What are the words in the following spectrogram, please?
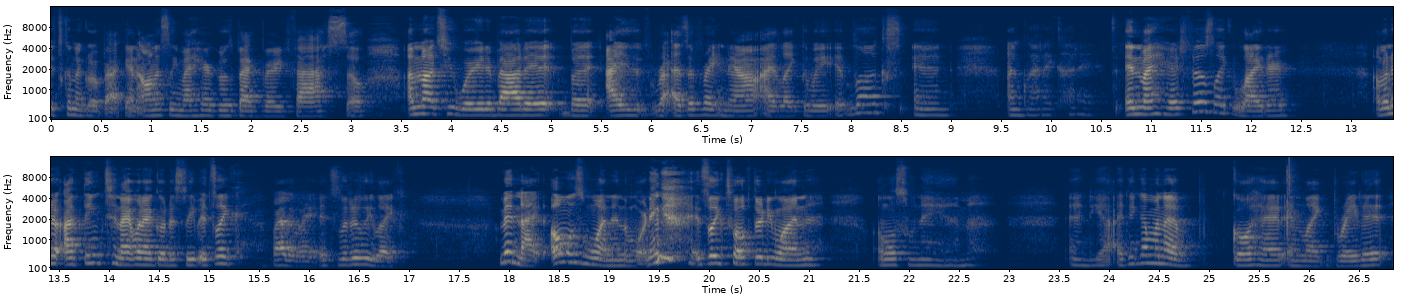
it's gonna grow back. And honestly my hair grows back very fast so I'm not too worried about it. But I as of right now I like the way it looks and I'm glad I cut it. And my hair feels like lighter. I'm gonna I think tonight when I go to sleep it's like by the way it's literally like midnight almost 1 in the morning. It's like 12:31 almost 1 a.m. and yeah I think I'm gonna go ahead and like braid it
